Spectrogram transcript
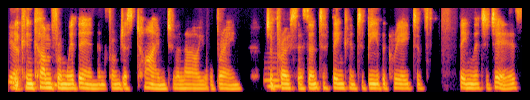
Yeah. It can come from within and from just time to allow your brain to mm. process and to think and to be the creative thing that it is.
